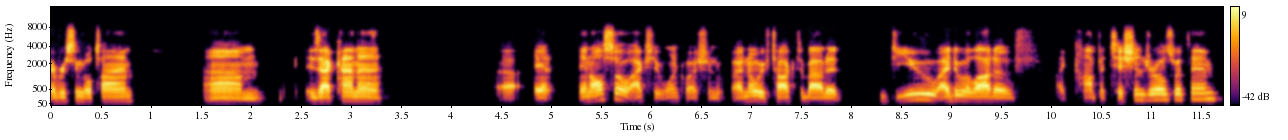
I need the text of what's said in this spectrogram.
every single time. Um, is that kind of, uh, and, and also actually one question, I know we've talked about it. Do you, I do a lot of like competition drills with him.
